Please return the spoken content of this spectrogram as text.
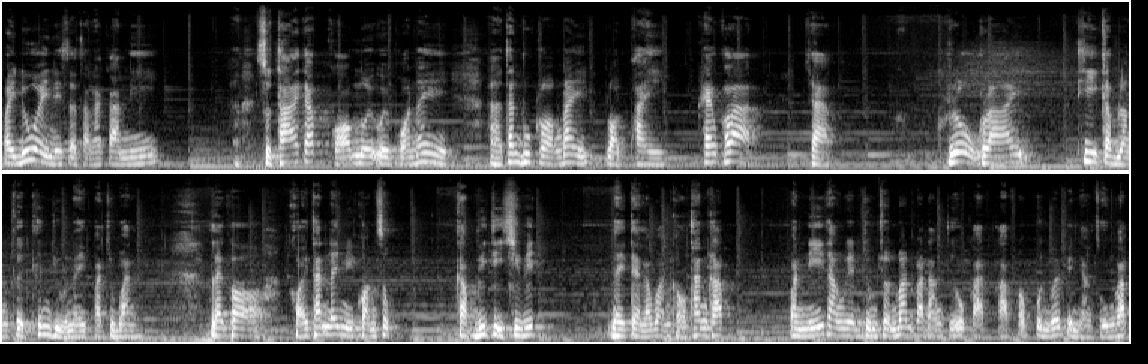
ไปด้วยในสถานการณ์นี้ สุดท้ายครับขออำนวยอวยพรให้ท่านผู้ครองได้ปลอดภัยแคล้วคลาดจากโรคร้ายที่กำลังเกิดขึ้นอยู่ในปัจจุบัน และก็ขอให้ท่านได้มีความสุขกับวิถีชีวิต ในแต่ละวันของท่านครับ วันนี้ทางเรียนชุมชนบ้านประดังถือโอกาสกราบขอบคุณไว้เป็นอย่างสูงครับ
